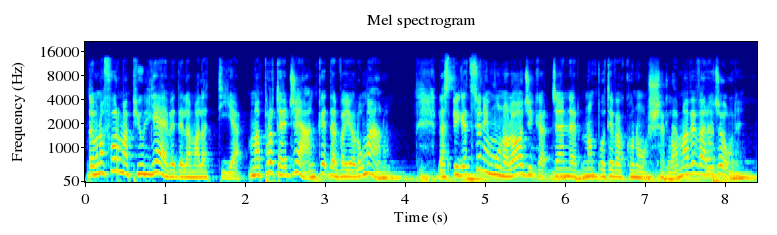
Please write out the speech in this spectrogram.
dà una forma più lieve della malattia, ma protegge anche dal vaiolo umano. La spiegazione immunologica Jenner non poteva conoscerla, ma aveva ragione.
